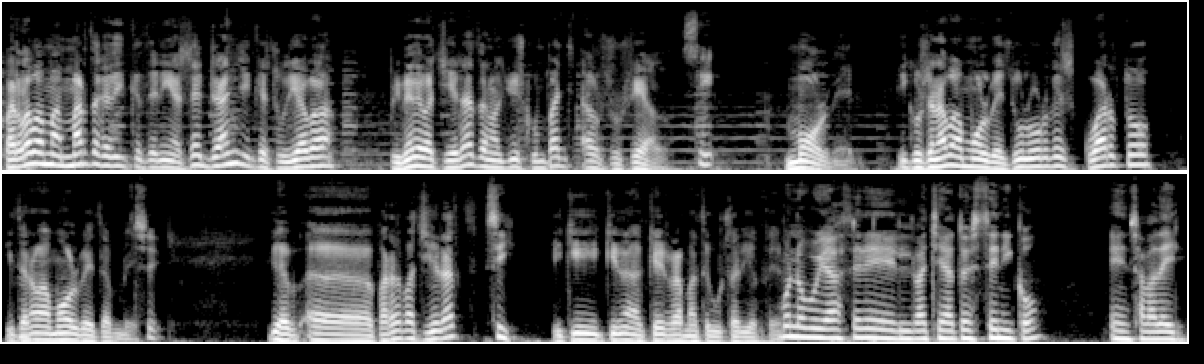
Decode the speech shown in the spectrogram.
Parlàvem amb Marta, que ha dit que tenia 16 anys i que estudiava primer de batxillerat en el Lluís Companys al social. Sí. Molt bé. I que us anava molt bé. Tu, Lourdes, quarto, i t'anava molt bé, també. Sí. Eh, faràs batxillerat? Sí. I qui, quina, qué rama te gustaría hacer? Bueno, voy a hacer el bachillerato escénico en Sabadell,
